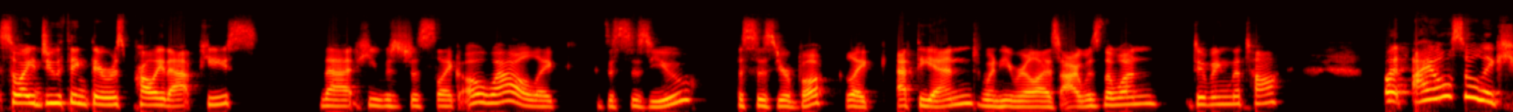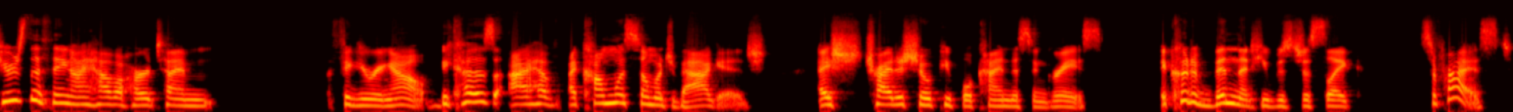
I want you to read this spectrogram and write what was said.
So I do think there was probably that piece that he was just like, oh, wow, like, this is you. This is your book. Like at the end, when he realized I was the one doing the talk. But I also like, here's the thing I have a hard time figuring out because I have, I come with so much baggage. I sh- try to show people kindness and grace. It could have been that he was just like surprised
